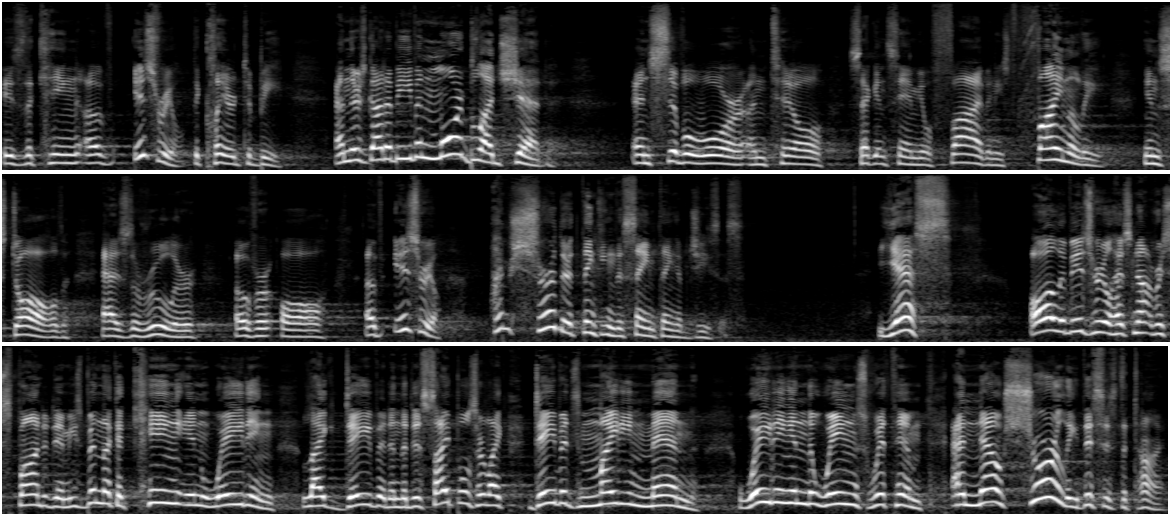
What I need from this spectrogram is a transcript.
is the king of Israel, declared to be. And there's got to be even more bloodshed and civil war until 2 Samuel 5, and he's finally installed as the ruler over all of Israel. I'm sure they're thinking the same thing of Jesus. Yes, all of Israel has not responded to him. He's been like a king in waiting, like David, and the disciples are like David's mighty men, waiting in the wings with him. And now, surely, this is the time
